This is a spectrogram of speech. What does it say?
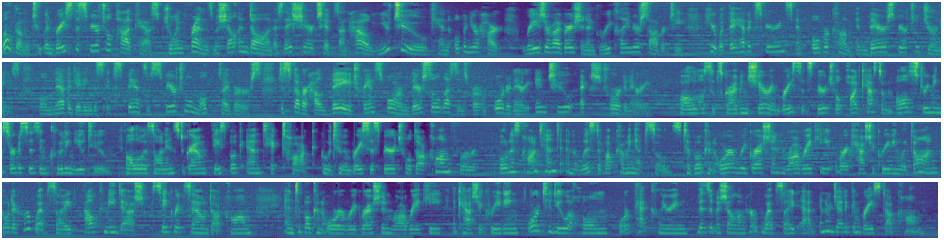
Welcome to Embrace the Spiritual podcast. Join friends Michelle and Dawn as they share tips on how you too can open your heart, raise your vibration, and reclaim your sovereignty. Hear what they have experienced and overcome in their spiritual journeys while navigating this expansive spiritual multiverse. Discover how they transform their soul lessons from ordinary into extraordinary. Follow, subscribe, and share Embrace the Spiritual podcast on all streaming services, including YouTube. Follow us on Instagram, Facebook, and TikTok. Go to embracethespiritual.com for bonus content and a list of upcoming episodes. To book an aura regression, RAAH Reiki, or Akashic reading with Dawn, go to her website, alchemy-sacredsound.com and to book an aura regression, RAAH Reiki, Akashic reading, or to do a home or pet clearing, visit Michelle on her website at energeticembrace.com.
